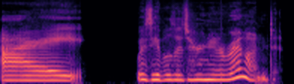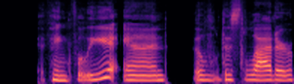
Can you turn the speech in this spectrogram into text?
I was able to turn it around, thankfully. And this latter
